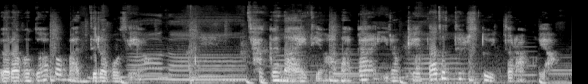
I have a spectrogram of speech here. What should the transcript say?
여러분도 한번 만들어 보세요. 작은 아이디어 하나가 이렇게 따뜻할 수도 있더라고요.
